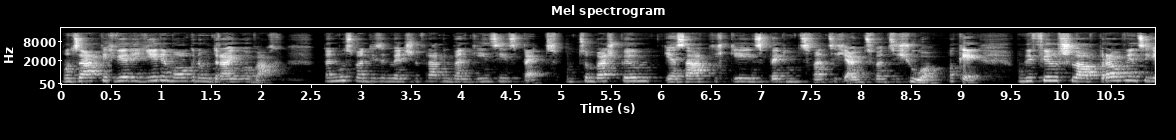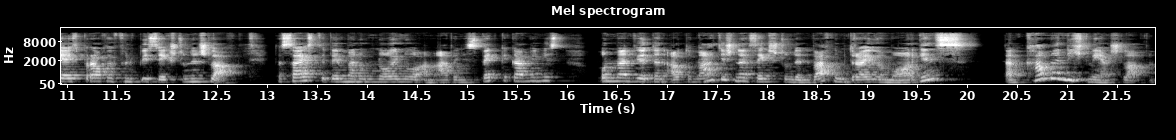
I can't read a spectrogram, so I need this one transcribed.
und sagt, ich werde jeden Morgen um drei Uhr wach dann muss man diesen Menschen fragen, wann gehen sie ins Bett? Und zum Beispiel, er sagt, ich gehe ins Bett um 20, 21 Uhr. Okay. Und wie viel Schlaf brauchen Sie? Ja, ich brauche fünf bis sechs Stunden Schlaf. Das heißt, wenn man um neun Uhr am Abend ins Bett gegangen ist und man wird dann automatisch nach sechs Stunden wach um drei Uhr morgens, dann kann man nicht mehr schlafen.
